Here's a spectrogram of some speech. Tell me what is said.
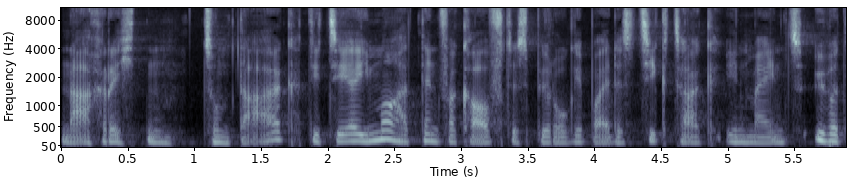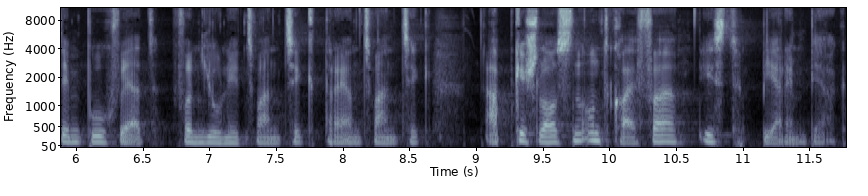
Nachrichten zum Tag. Die CA Immo hat den Verkauf des Bürogebäudes Zickzack in Mainz über dem Buchwert von Juni 2023 abgeschlossen und Käufer ist Bärenberg.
